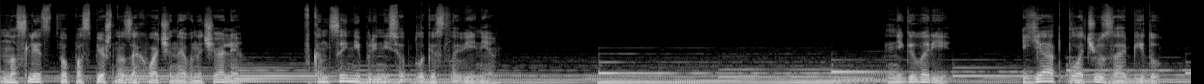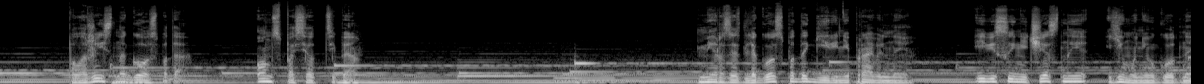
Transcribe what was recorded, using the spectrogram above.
Наследство, поспешно захваченное в начале, в конце не принесет благословения. Не говори «я отплачу за обиду». Положись на Господа, Он спасет тебя. Мерзость для Господа гири неправильные, и весы нечестные Ему неугодны.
